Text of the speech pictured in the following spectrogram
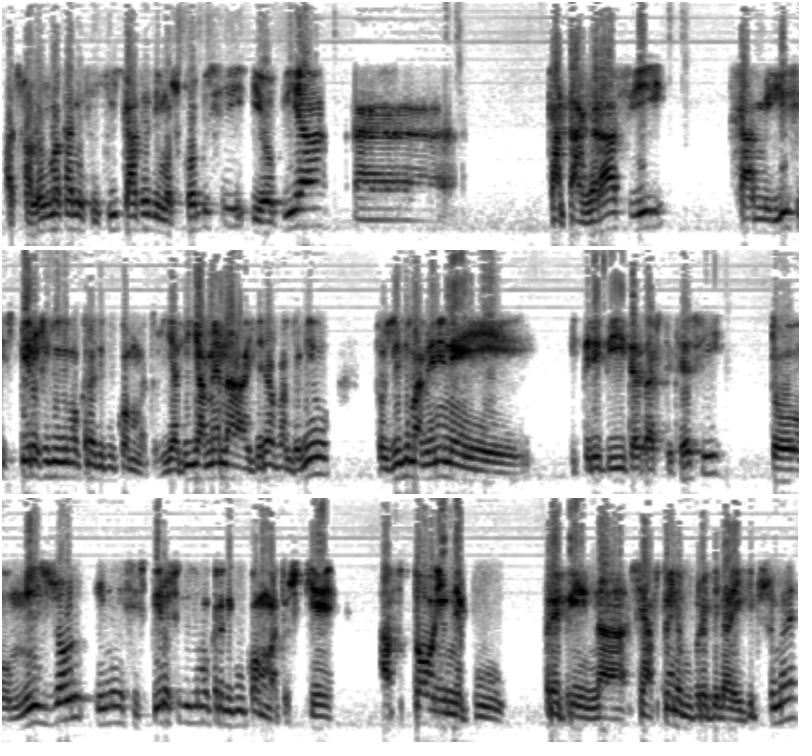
Ασφαλώς μας ανησυχεί κάθε δημοσκόπηση η οποία ε, καταγράφει χαμηλή συσπήρωση του Δημοκρατικού Κόμματος. Γιατί για μένα, κυρία Παντονίου, το ζήτημα δεν είναι η, η τρίτη ή η τέταρτη θέση, το μείζον είναι η συσπήρωση του Δημοκρατικού Κόμματος και αυτό είναι που πρέπει να, σε αυτό είναι που πρέπει να εγγύψουμε.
